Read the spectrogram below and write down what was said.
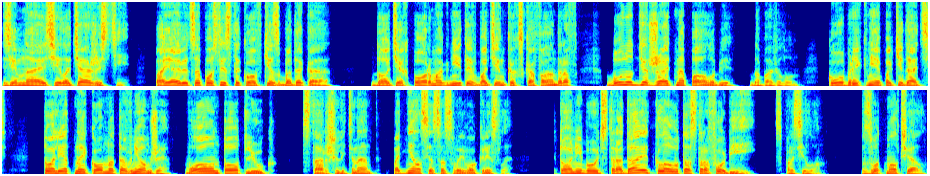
«Земная сила тяжести появится после стыковки с БДК. До тех пор магниты в ботинках скафандров будут держать на палубе», — добавил он. «Кубрик не покидать. Туалетная комната в нем же. Вон тот люк». Старший лейтенант поднялся со своего кресла. «Кто-нибудь страдает клаутострофобией?» — спросил он. Взвод молчал.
